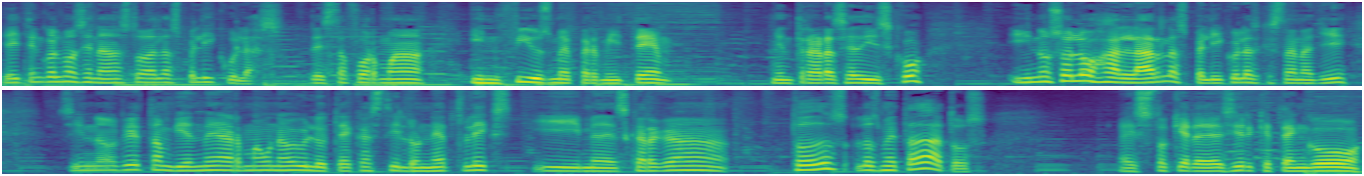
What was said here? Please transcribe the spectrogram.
y ahí tengo almacenadas todas las películas. De esta forma Infuse me permite entrar a ese disco y no solo jalar las películas que están allí, sino que también me arma una biblioteca estilo Netflix y me descarga todos los metadatos. Esto quiere decir que tengo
